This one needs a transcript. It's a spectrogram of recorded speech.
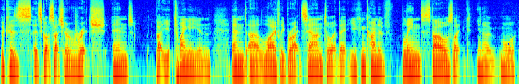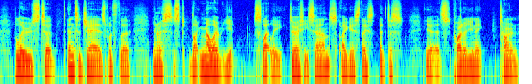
because it's got such a rich and but yet twangy and and uh, lively, bright sound to it that you can kind of blend styles like you know more blues to into jazz with the you know st- like mellow yet slightly dirty sounds. I guess they it just yeah, it's quite a unique tone,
